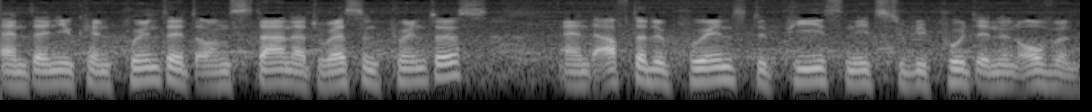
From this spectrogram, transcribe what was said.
and then you can print it on standard resin printers and after the print, the piece needs to be put in an oven.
